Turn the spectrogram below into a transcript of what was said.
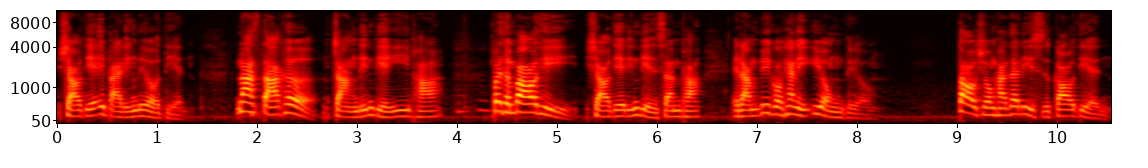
小跌一百零六点，纳斯达克涨零点一趴，费城半导体小跌零点三趴。哎，两美股看你用的，道琼还在历史高点，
